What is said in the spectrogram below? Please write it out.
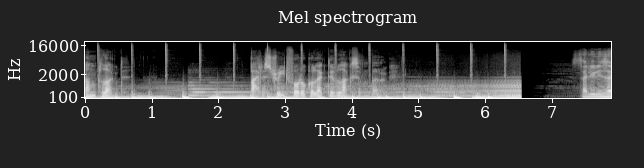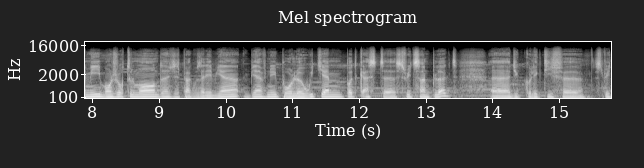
Unplugged by the Street Photo Collective Luxembourg. Salut les amis, bonjour tout le monde, j'espère que vous allez bien. Bienvenue pour le huitième podcast euh, Street Unplugged euh, du collectif euh, Street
